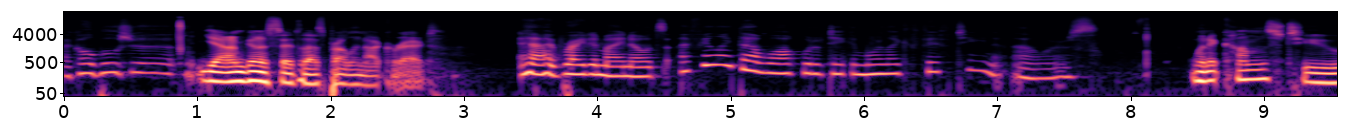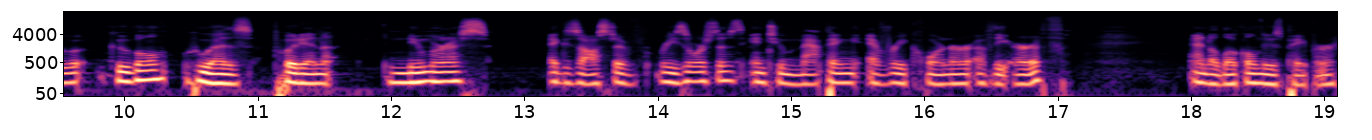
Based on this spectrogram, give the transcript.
I call bullshit. Yeah, I'm gonna say that that's probably not correct. And I write in my notes, I feel like that walk would have taken more like 15 hours. when it comes to Google, who has put in numerous exhaustive resources into mapping every corner of the earth, and a local newspaper,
